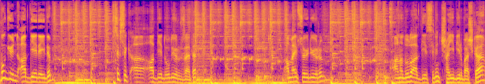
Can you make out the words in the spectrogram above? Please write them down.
Bugün adliyedeydim. Sık sık adliyede oluyorum zaten. Ama hep söylüyorum. Anadolu Adliyesi'nin çayı bir başka.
